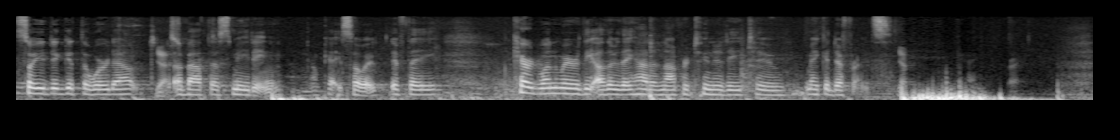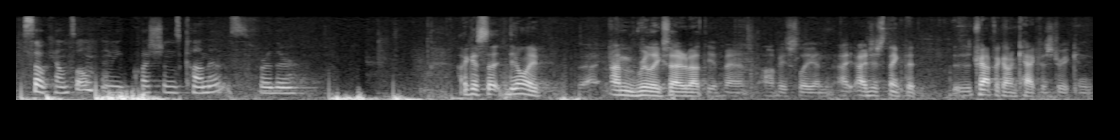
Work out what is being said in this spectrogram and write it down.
So you did get the word out? Yes. About this meeting? Mm-hmm. Okay, so if if they cared one way or the other, they had an opportunity to make a difference? Yep. Okay. Correct. So, council, any questions, comments, further? I guess that the only, I'm really excited about the event, obviously, and I, I just think that the traffic on Cactus Street can,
